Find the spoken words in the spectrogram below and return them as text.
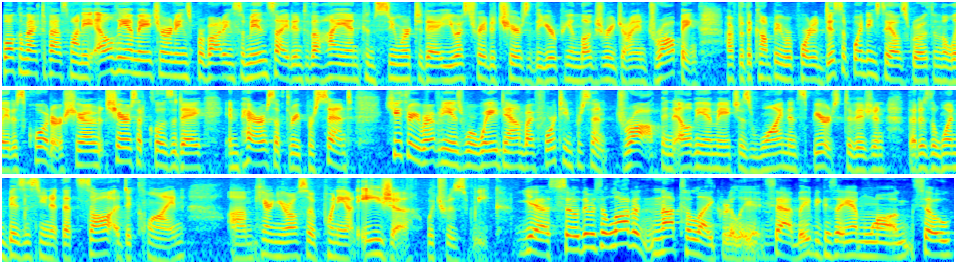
Welcome back to Fast Money. LVMH earnings providing some insight into the high end consumer today. U.S. traded shares of the European luxury giant dropping after the company reported disappointing sales growth in the latest quarter. shares had closed the day in Paris up 3%. Q3 revenues were weighed down by 14% drop in LVMH's wine and spirits division. That is the one business unit that saw a decline. Um, Karen, you're also pointing out Asia, which was weak. Yes, yeah, so there was a lot of not to like, really, sadly, because I am long. So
